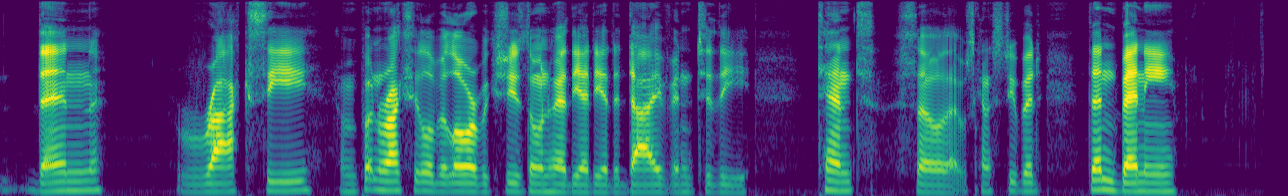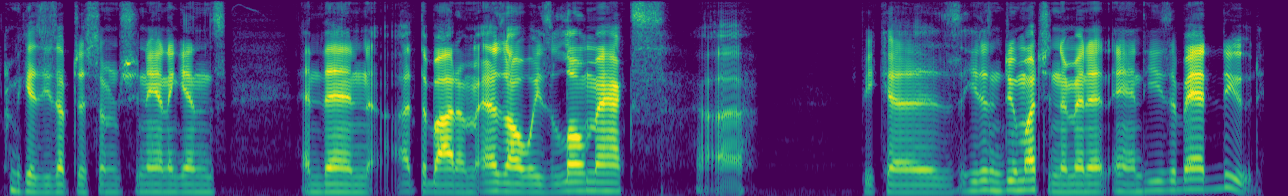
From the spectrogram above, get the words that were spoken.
then Roxy. I'm putting Roxy a little bit lower because she's the one who had the idea to dive into the tent, so that was kind of stupid. Then Benny, because he's up to some shenanigans. And then at the bottom, as always, Lomax, uh, because he doesn't do much in the minute and he's a bad dude.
